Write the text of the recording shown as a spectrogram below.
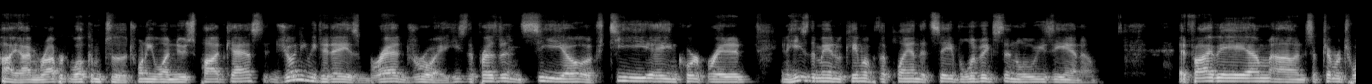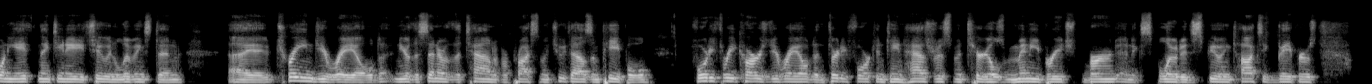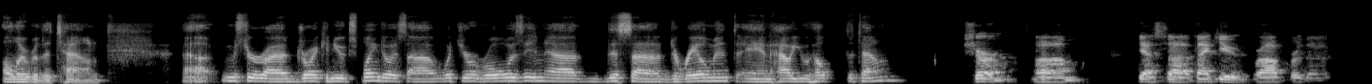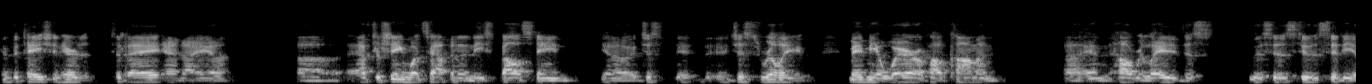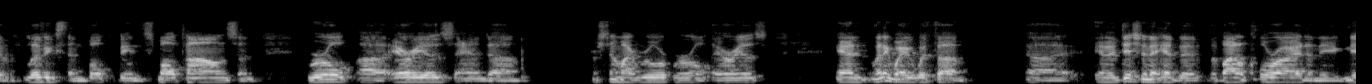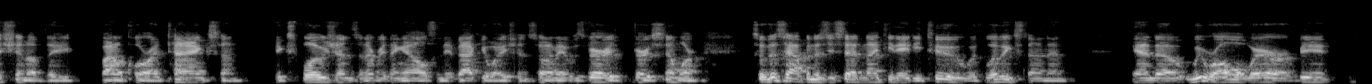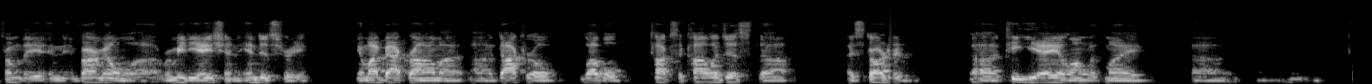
Hi, I'm Robert. Welcome to the 21 News Podcast. Joining me today is Brad Droy. He's the president and CEO of TEA Incorporated, and he's the man who came up with a plan that saved Livingston, Louisiana. At 5 a.m. on September 28, 1982, in Livingston, a train derailed near the center of the town of approximately 2,000 people. 43 cars derailed and 34 contained hazardous materials. Many breached, burned, and exploded, spewing toxic vapors all over the town. Uh, Mr. Uh, Droy, can you explain to us uh, what your role was in uh, this derailment and how you helped the town? Sure. Um, yes. Thank you, Rob, for the invitation here to, today. And I, after seeing what's happened in East Palestine, you know, it just it, it just really made me aware of how common and how related this this is to the city of Livingston, both being small towns and rural uh, areas and uh, or semi-rural rural areas. And anyway, with uh, uh, in addition, they had the, the vinyl chloride and the ignition of the vinyl chloride tanks and explosions and everything else and the evacuation. So I mean, it was very very similar. So this happened, as you said, in 1982 with Livingston, and and uh, we were all aware, being from the environmental uh, remediation industry. You know, my background, I'm a, a doctoral level toxicologist. Uh, I started uh, TEA along with my uh,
